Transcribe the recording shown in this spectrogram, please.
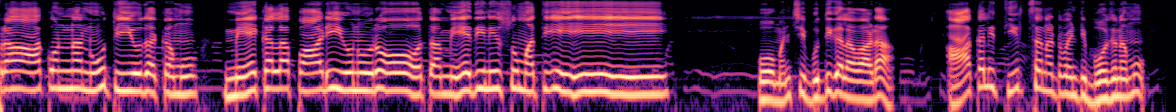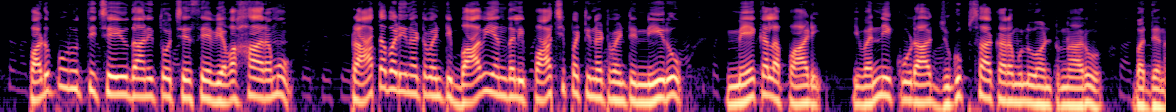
ప్రాకొన్న నూతియుదకము మేకల పాడియును రోత మేదిని సుమతి. ఓ మంచి బుద్ధి గలవాడా? ఆకలి తీర్చనటువంటి భోజనము పడుపు వృత్తి చేయు దానితో చేసే వ్యవహారము ప్రాతబడినటువంటి బావి అందలి పాచిపట్టినటువంటి నీరు మేకల పాడి ఇవన్నీ కూడా జుగుప్సాకరములు అంటున్నారు బద్దెన.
